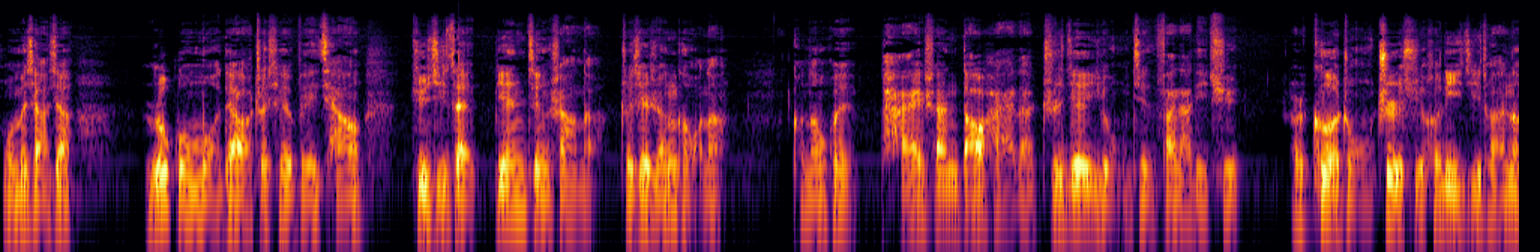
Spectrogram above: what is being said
我们想象，如果抹掉这些围墙，聚集在边境上的这些人口呢，可能会排山倒海的直接涌进发达地区，而各种秩序和利益集团呢，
